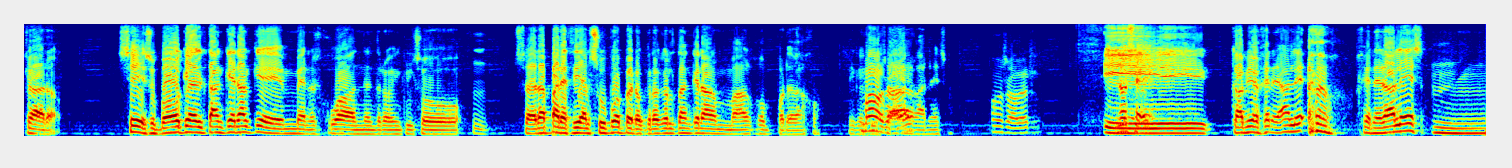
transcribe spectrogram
Claro. Sí, supongo que el tanque era el que menos jugaban dentro, incluso. Hmm. O sea, era parecido al supo, pero creo que el tanque era algo por debajo. Así que Vamos a ver. hagan eso. Vamos a ver. Y No sé. cambios generales, generales mm,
